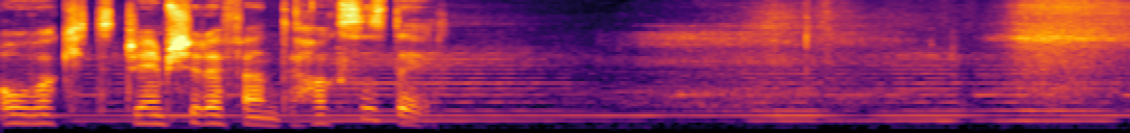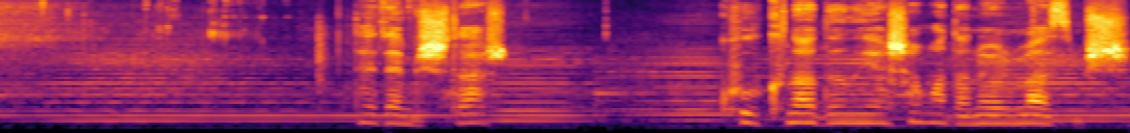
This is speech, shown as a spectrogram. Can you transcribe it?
O vakit Cemşir Efendi haksız değil. Ne demişler? Kul kınadığını yaşamadan ölmezmiş.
